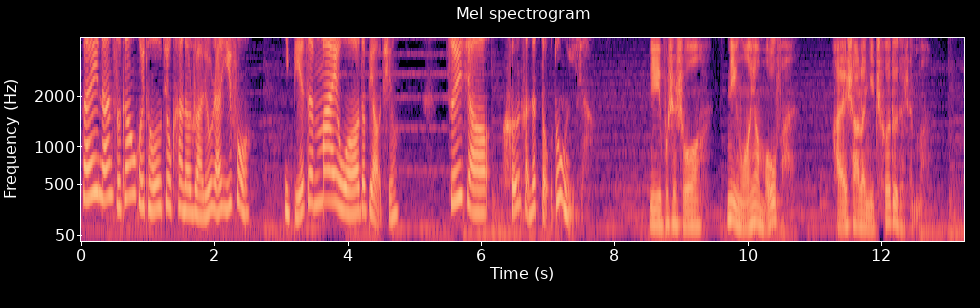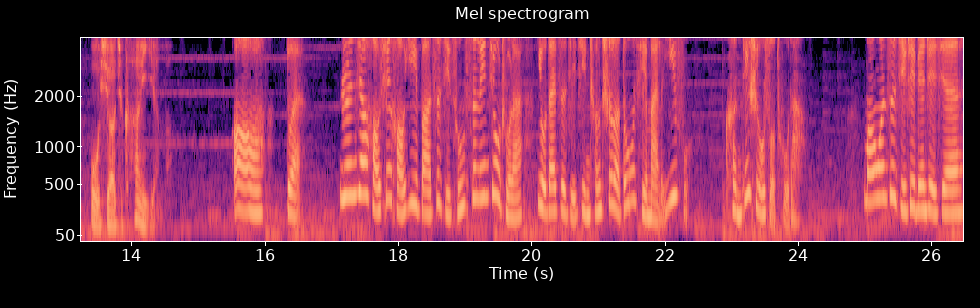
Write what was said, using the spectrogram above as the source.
白衣男子刚回头就看到阮流然一副“你别再卖我”的表情，嘴角狠狠的抖动一下。你不是说宁王要谋反，还杀了你车队的人吗？不需要去看一眼吗？哦哦，对，人家好心好意把自己从森林救出来，又带自己进城吃了东西，买了衣服，肯定是有所图的。忙完自己这边这些，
